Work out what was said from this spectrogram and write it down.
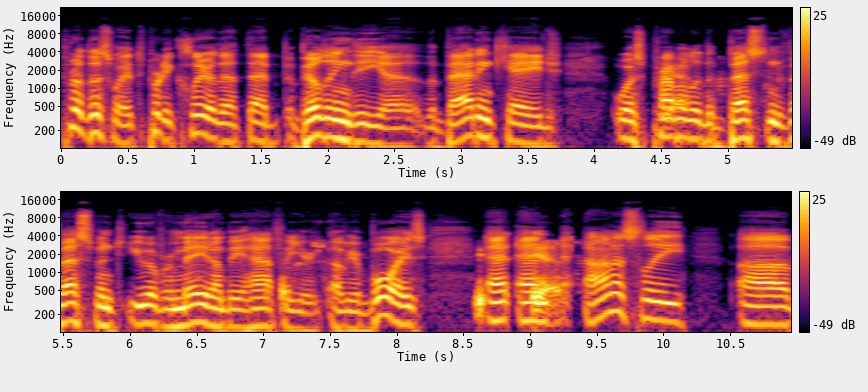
put it this way, it's pretty clear that that building the uh, the batting cage was probably the best investment you ever made on behalf of your of your boys. And and Yeah. honestly, uh,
